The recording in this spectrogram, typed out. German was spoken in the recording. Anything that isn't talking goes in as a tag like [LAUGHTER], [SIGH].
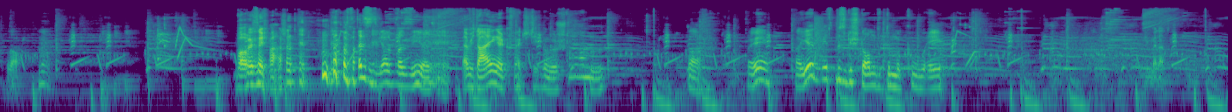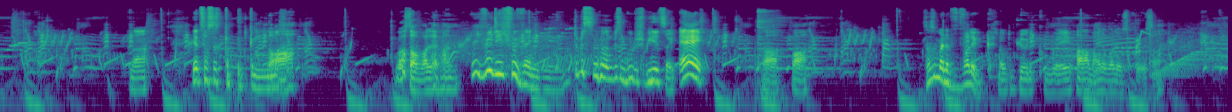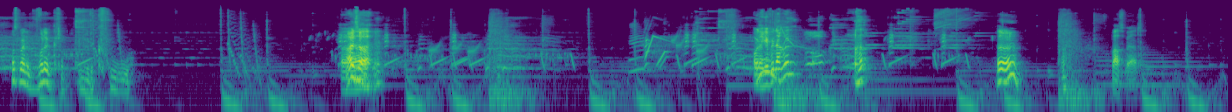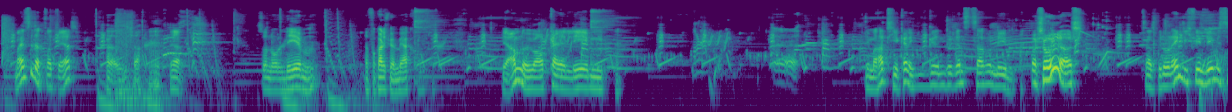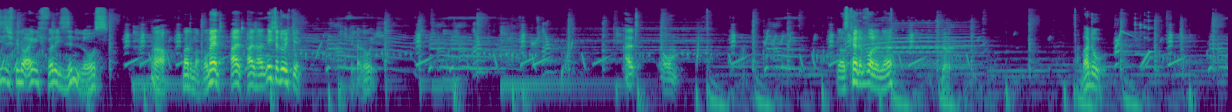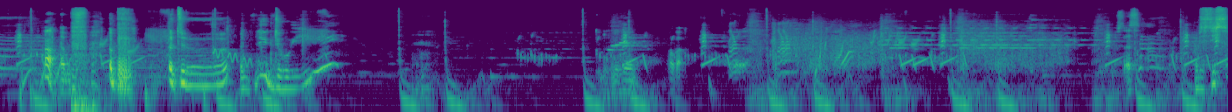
So. Warum ist nicht verarschen? [LAUGHS] Was ist gerade passiert? Er hat mich da eingequetscht. Ich bin gestorben. Ah. Hey. Ah, jetzt, jetzt bist du gestorben, du dumme Kuh, ey. Na. Jetzt hast du es kaputt gemacht. Oh. Du hast doch Wolle, Mann. Ich will dich verwenden. Du bist ein bisschen gutes Spielzeug. Ey! So, boah. Was hast du meine Wolle geklaut, blöde Kuh, ey? Ah, meine Wolle ist größer. Was meine Wolle geklaut, blöde Kuh? Äh, Alter! Und er drin. Äh? Was wert? Meinst du das was wert? Ja, sicher. Ja. So nur Leben. Davon kann ich mir mehr kaufen. Wir haben doch überhaupt keine Leben. Man hat hier keine begrenzte Zahl von Leben. Was soll das? Das mit unendlich vielen Leben ist dieses Spiel doch eigentlich völlig sinnlos. Ja, Warte mal, Moment, halt, halt, halt, nicht da durchgehen. ich gehe da durch. Halt. Du hast keine Wolle, ne? Nö. Aber du. Ah, Ja. Du. Oh Gott. Was ist das? Was ist dies?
